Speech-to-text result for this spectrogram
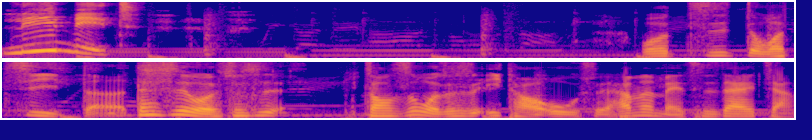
？Limit。我知我记得，但是我就是，总之我就是一头雾水。他们每次在讲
